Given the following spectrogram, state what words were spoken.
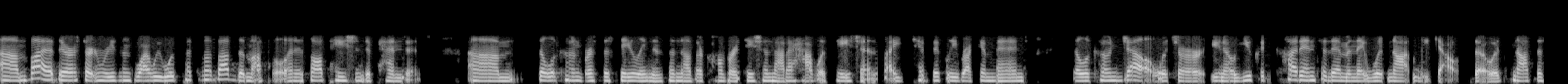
Um, but there are certain reasons why we would put them above the muscle, and it's all patient dependent. Um, silicone versus saline is another conversation that I have with patients. I typically recommend silicone gel, which are, you know, you could cut into them and they would not leak out. So it's not the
